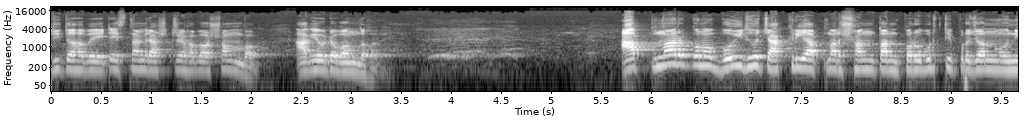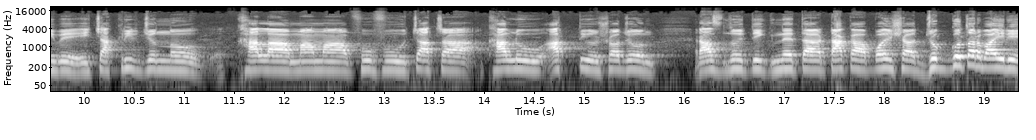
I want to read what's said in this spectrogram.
দিতে হবে, এটা ইসলামী রাষ্ট্রে হবে অসম্ভব। আগে ওটা বন্ধ হবে। আপনার কোনো বৈধ চাকরি আপনার সন্তান পরবর্তী প্রজন্ম নিবে, এই চাকরির জন্য খালা, মামা, ফুফু, চাচা, খালু, আত্মীয় স্বজন, রাজনৈতিক নেতা, টাকা, পয়সা, যোগ্যতার বাইরে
